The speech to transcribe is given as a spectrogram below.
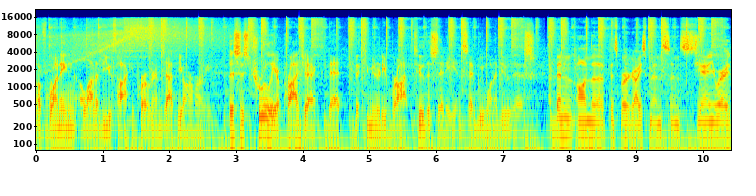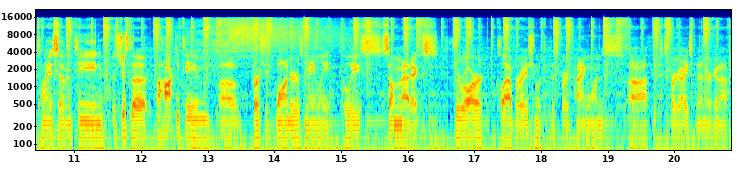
of running a lot of the youth hockey programs at the Armory. This is truly a project that the community brought to the city and said, we want to do this. I've been on the Pittsburgh Icemen since January 2017. It's just a, a hockey team of first responders, mainly police, some medics. Through our collaboration with the Pittsburgh Penguins, uh, the Pittsburgh Icemen are going to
